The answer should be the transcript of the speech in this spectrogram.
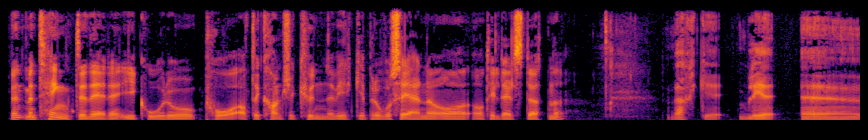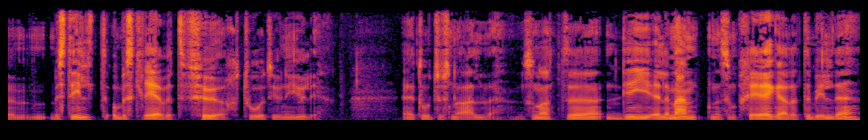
Men, men, tenkte dere i Koro på at det kanskje kunne virke provoserende og, og til dels støtende? Verket ble eh, bestilt og beskrevet før 22.07. 2011. Eh, sånn at eh, de elementene som preger dette bildet,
